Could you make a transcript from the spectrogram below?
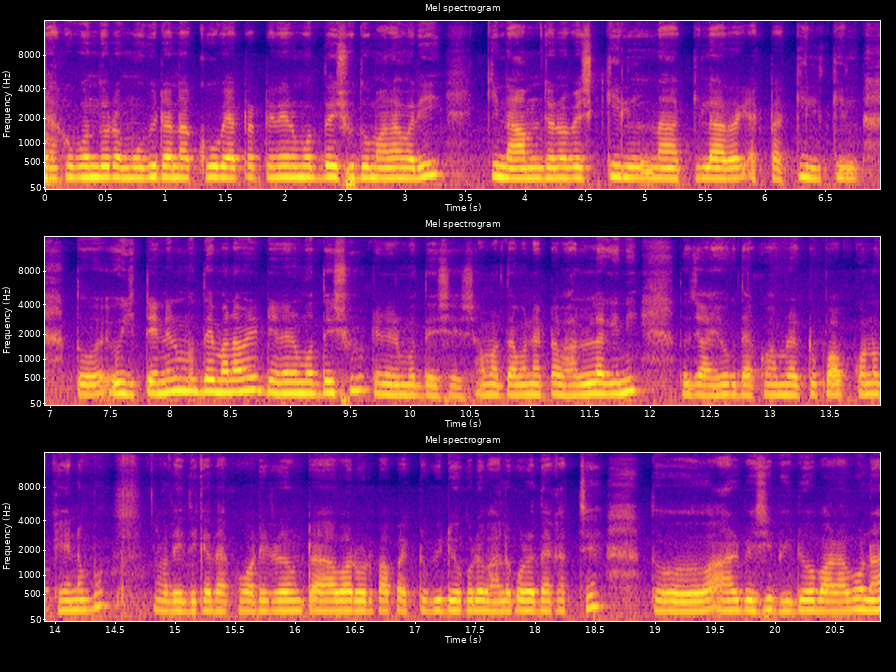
দেখো বন্ধুরা মুভিটা না খুব একটা ট্রেনের মধ্যে শুধু মারামারি। কি নাম যেন বেশ কিল না কিলার একটা কিল কিল। তো ওই ট্রেনের মধ্যে মারামারি, ট্রেনের মধ্যেই শুরু, ট্রেনের মধ্যে শেষ। আমার তেমন একটা ভালো লাগেনি। তো যাই হোক, দেখো আমরা একটু পপকর্নও খেয়ে নেব। আর এদিকে দেখো অডিটোরিয়ামটা আবার ওর পাপা একটু ভিডিও করে, ভালো করে দেখাচ্ছে। তো আর বেশি ভিডিও বাড়াবো না।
